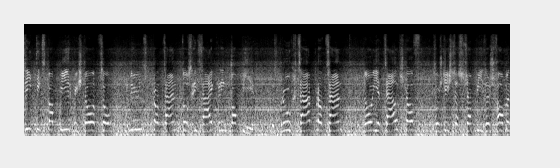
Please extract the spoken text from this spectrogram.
Zeitungspapier besteht zu 90% aus Recyclingpapier. Es braucht 10% neuen Zellstoff, sonst, ist das sonst kann man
